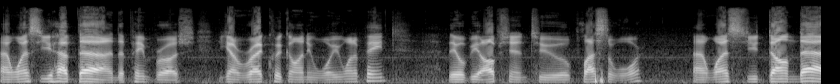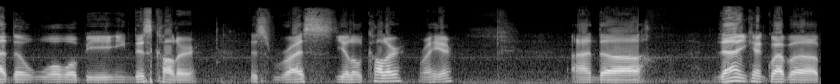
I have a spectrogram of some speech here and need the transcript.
And once you have that and the paintbrush, you can right click on the wall you want to paint. There will be option to plaster wall. And once you done that, the wall will be in this color, this rice yellow color right here. And uh, then you can grab a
